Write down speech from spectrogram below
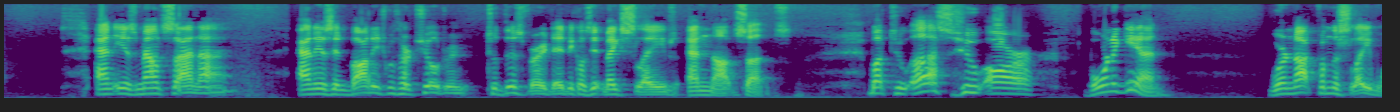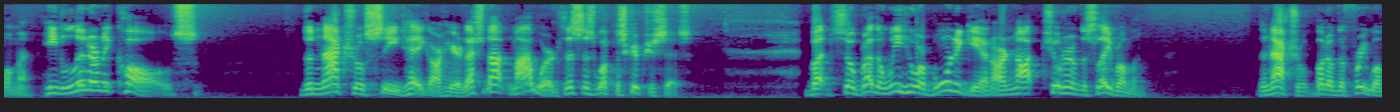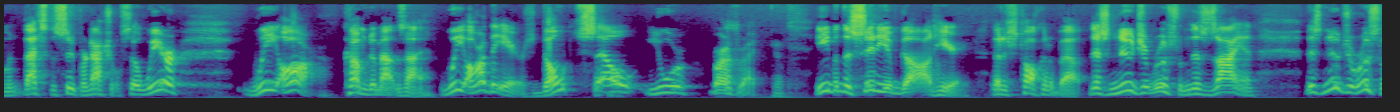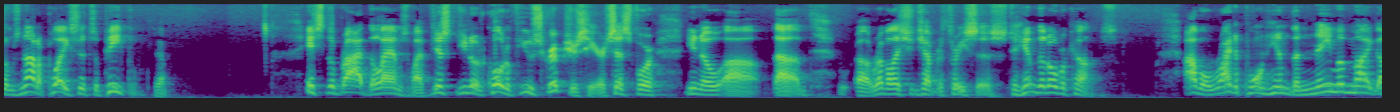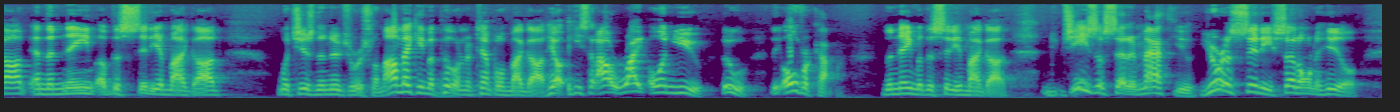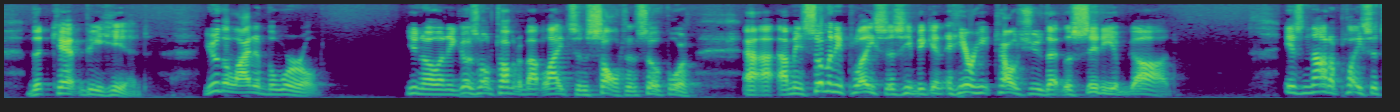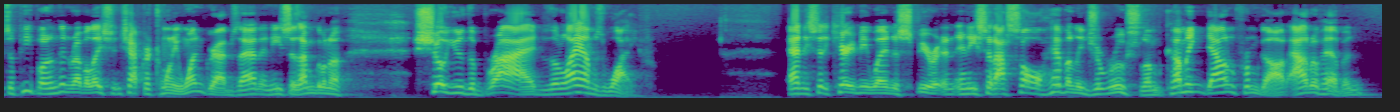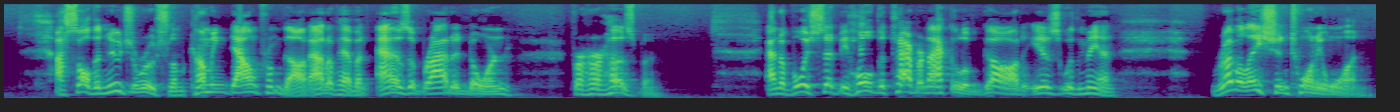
and is Mount Sinai and is in bondage with her children to this very day because it makes slaves and not sons. But to us who are born again, we're not from the slave woman. He literally calls the natural seed Hagar here. That's not my words. This is what the scripture says. But so, brethren, we who are born again are not children of the slave woman the natural, but of the free woman, that's the supernatural. So we're, we are come to Mount Zion. We are the heirs. Don't sell your birthright. Yeah. Even the city of God here, that it's talking about. This New Jerusalem, this Zion, this New Jerusalem's not a place, it's a people. It's the bride, the lamb's wife. Just, you know, to quote a few scriptures here. It says, for, you know, uh, uh, uh, Revelation chapter 3 says, To him that overcomes, I will write upon him the name of my God and the name of the city of my God, which is the New Jerusalem. I'll make him a pillar in the temple of my God. He, he said, I'll write on you, who? The overcomer, the name of the city of my God. Jesus said in Matthew, You're a city set on a hill that can't be hid. You're the light of the world. You know, and he goes on talking about lights and salt and so forth. I mean, so many places he begin. Here he tells you that the city of God is not a place; it's a people. And then Revelation chapter 21 grabs that, and he says, "I'm going to show you the bride, the Lamb's wife." And he said, He carried me away in the spirit, and, and he said, I saw heavenly Jerusalem coming down from God out of heaven I saw the new Jerusalem coming down from God out of heaven as a bride adorned for her husband. And a voice said, Behold, the tabernacle of God is with men. Revelation 21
